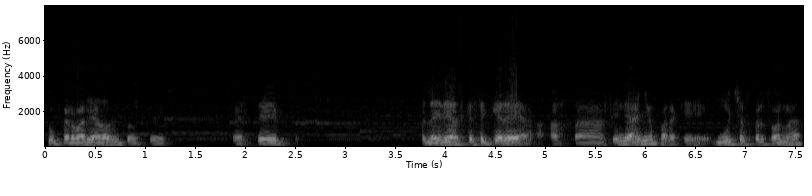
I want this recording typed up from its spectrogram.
súper variado, entonces Este, pues la idea es que se quede hasta fin de año para que muchas personas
